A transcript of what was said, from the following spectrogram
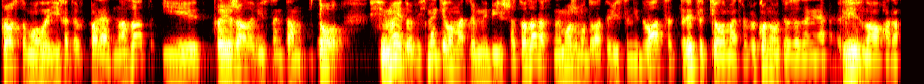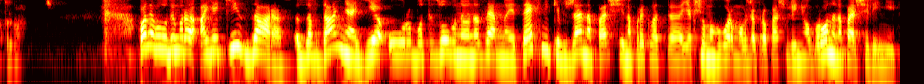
просто могли їхати вперед-назад і проїжджали відстань там до 7 до 8 кілометрів не більше, то зараз ми можемо давати відстані 20-30 кілометрів, виконувати завдання різного характеру. Пане Володимире, а які зараз завдання є у роботизованої наземної техніки вже на першій, наприклад, е, якщо ми говоримо вже про першу лінію оборони, на першій лінії?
